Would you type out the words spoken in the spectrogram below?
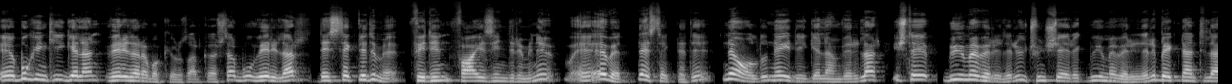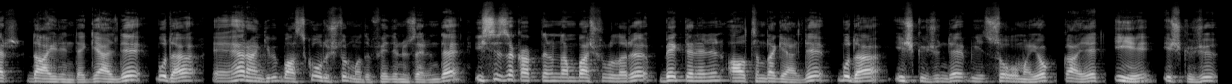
E, bugünkü gelen verilere bakıyoruz arkadaşlar. Bu veriler destekledi mi Fed'in faiz indirimini? E, evet destekledi. Ne oldu? Neydi gelen veriler? İşte büyüme verileri, 3. çeyrek büyüme verileri beklentiler dahilinde geldi. Bu da e, herhangi bir baskı oluşturmadı Fed'in üzerinde. İşsizlik haklarından başvuruları beklenenin altında geldi. Bu da iş gücünde bir soğuma yok. Gayet iyi. İş gücü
